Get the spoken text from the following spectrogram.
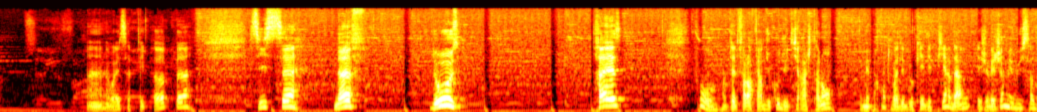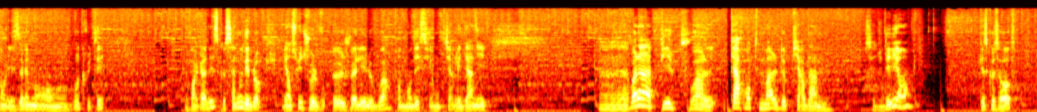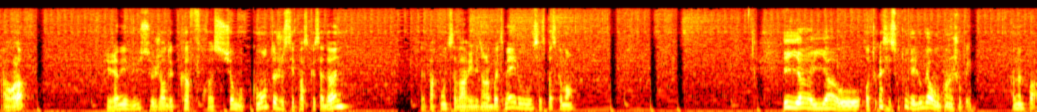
Ouais, ça fait hop. 6, 9, 12, 13. Ouh, va peut-être falloir faire du coup du tirage talent. Mais par contre, on va débloquer des pierres d'âme. Et j'avais jamais vu ça dans les éléments recrutés. On va regarder ce que ça nous débloque. Et ensuite, je vais, euh, aller le voir pour demander si on tire les derniers. Euh, voilà, pile poil. 40 mal de pierre d'âme. C'est du délire, non? Qu'est-ce que ça offre? Alors là, j'ai jamais vu ce genre de coffre sur mon compte. Je sais pas ce que ça donne. Euh, par contre, ça va arriver dans la boîte mail ou ça se passe comment? Ia, ia, oh. En tout cas, c'est surtout des loups-garous qu'on a chopé. Ah, même pas.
